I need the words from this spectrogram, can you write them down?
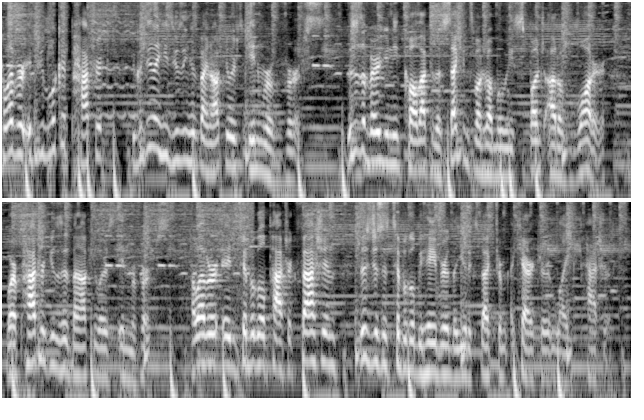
However, if you look at Patrick, you can see that he's using his binoculars in reverse. This is a very unique callback to the second SpongeBob movie, Sponge Out of Water, where Patrick uses his binoculars in reverse. However, in typical Patrick fashion, this is just his typical behavior that you'd expect from a character like Patrick.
